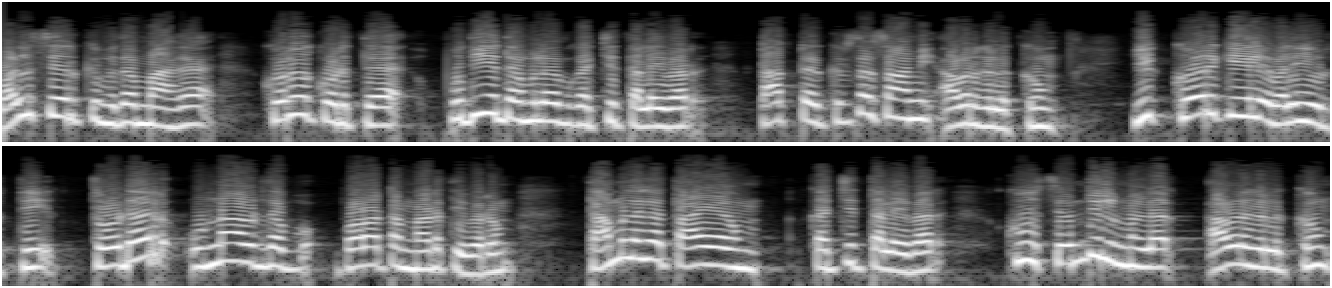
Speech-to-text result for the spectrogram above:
வலு சேர்க்கும் விதமாக குரல் கொடுத்த புதிய தமிழகம் கட்சி தலைவர் டாக்டர் கிருஷ்ணசாமி அவர்களுக்கும் இக்கோரிக்கைகளை வலியுறுத்தி தொடர் உண்ணாவிரத போராட்டம் நடத்தி வரும் தமிழக தாயகம் கட்சி தலைவர் கு. செந்தில் மல்லர் அவர்களுக்கும்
